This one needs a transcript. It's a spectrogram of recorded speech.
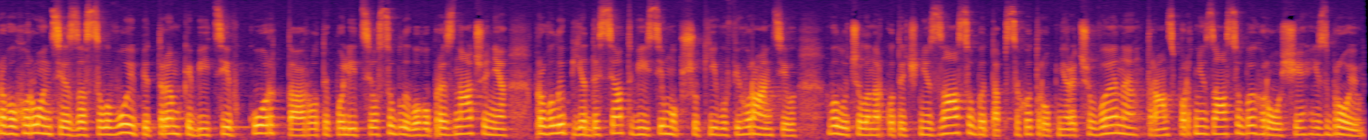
Правоохоронці за силової підтримки бійців КОР та роти поліції особливого призначення провели 58 обшуків у фігурантів, вилучили наркотичні засоби та психотропні речовини, транспортні засоби, гроші і зброю.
